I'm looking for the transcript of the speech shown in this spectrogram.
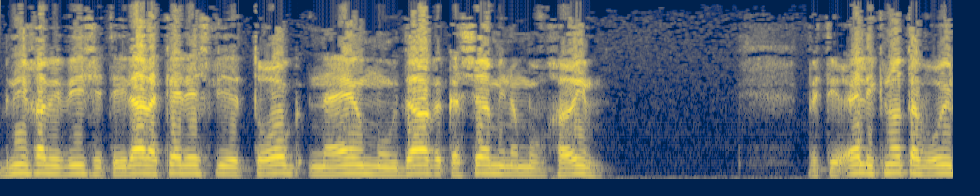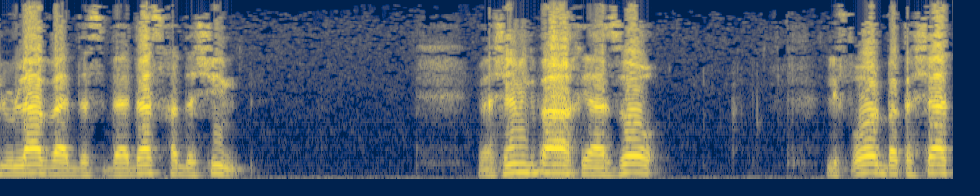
בני חביבי, שתהילה לקהל יש לי אתרוג נאה ומהודר וכשר מן המובחרים. ותראה לקנות עבורי לולב והדס, והדס חדשים. והשם יתברך יעזור לפעול בקשת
